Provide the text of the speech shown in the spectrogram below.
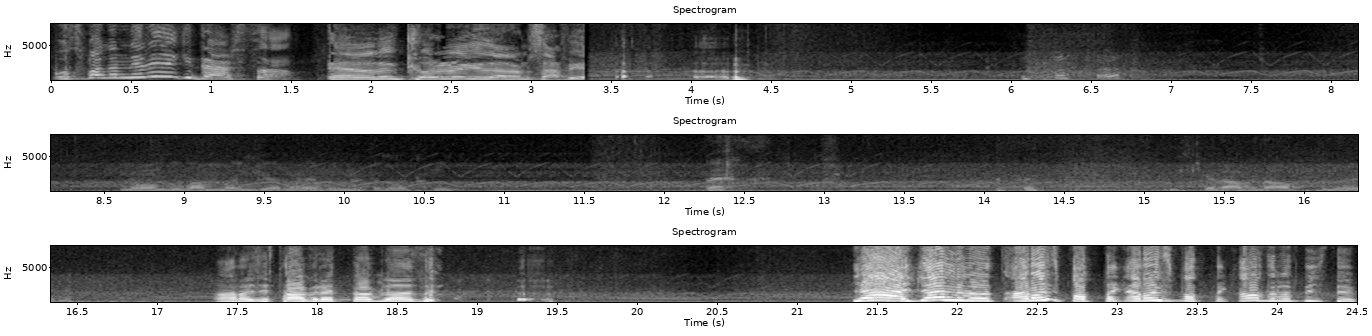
Osman'ım nereye gidersen? Elinin körüne giderim Safiye. Ne oldu lan ben görmedim. Dur bakayım. İlker abi ne yaptın öyle? Aracı tamir etmem lazım. ya gel lan araç patlak araç patlak ağzına sıçtım.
